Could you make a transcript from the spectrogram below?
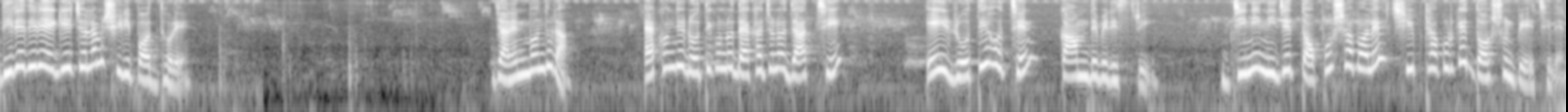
ধীরে ধীরে এগিয়ে চললাম সিঁড়ি পথ ধরে। জানেন বন্ধুরা, এখন যে রতিকুণ্ড দেখার জন্য যাচ্ছি, এই রতি হচ্ছেন কামদেবের স্ত্রী, যিনি নিজের তপস্যা বলে শিব ঠাকুরকে দর্শন পেয়েছিলেন।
